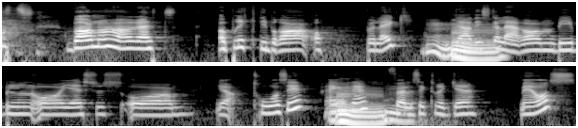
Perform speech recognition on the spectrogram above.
at barna har et oppriktig bra opplegg. Mm. Der de skal lære om Bibelen og Jesus og ja, troa si, egentlig. Mm. Føle seg trygge med oss.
